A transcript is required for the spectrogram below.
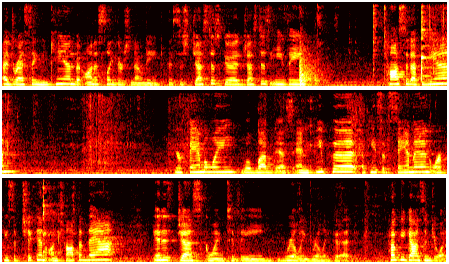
a dressing, you can, but honestly, there's no need. This is just as good, just as easy. Toss it up again. Your family will love this. And if you put a piece of salmon or a piece of chicken on top of that, it is just going to be really, really good. Hope you guys enjoy.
